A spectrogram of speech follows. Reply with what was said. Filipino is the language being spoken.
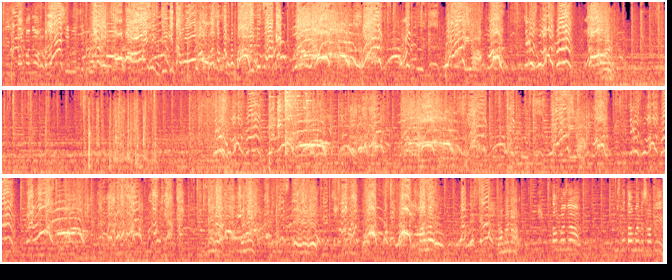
Libby, tama na! Ay! Sinusuklatin mo! Ay! Hindi kita ulo! Sa pagbabahay na! Ano ba tama na sabi?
